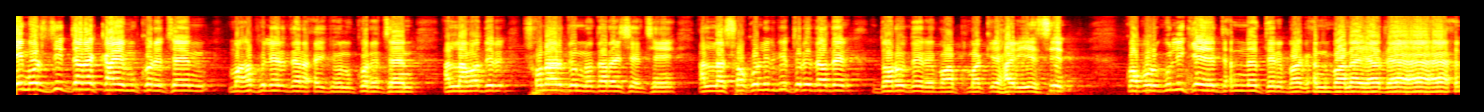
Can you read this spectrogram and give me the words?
এই মসজিদ যারা কায়েম করেছেন, মাহফিলের যারা আয়োজন করেছেন, আল্লাহ আমাদের শোনার জন্য যারা এসেছে, আল্লাহ সকলের ভিতরে তাদের দরদের বাপ মাকে হারিয়েছেন। কবরগুলিকে জান্নাতের বাগান বানায়া দেন।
